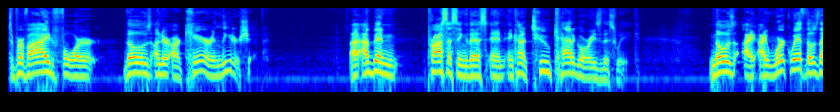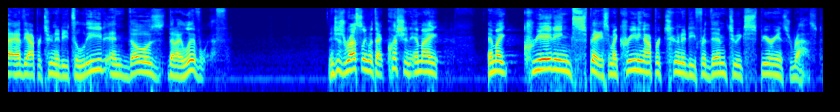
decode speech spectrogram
to provide for those under our care and leadership. I, have been processing this in, in kind of two categories this week those I, I work with, those that I have the opportunity to lead, and those that I live with. And just wrestling with that question am I, am I creating space? Am I creating opportunity for them to experience rest?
